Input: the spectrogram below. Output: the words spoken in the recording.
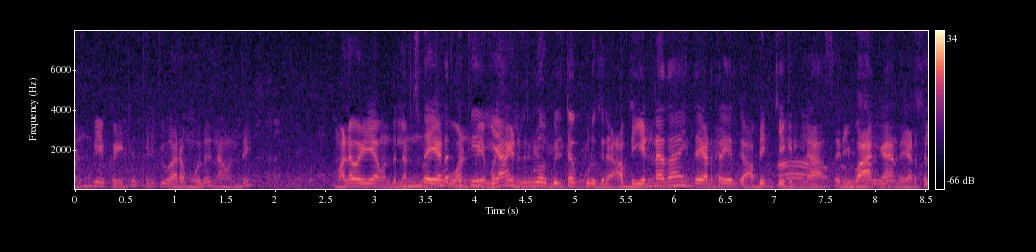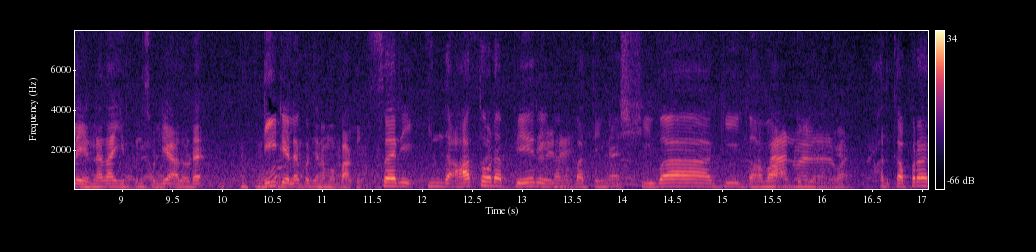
ஒன் வே போயிட்டு திருப்பி வரும்போது நான் வந்து மலை வழியாக வந்து இந்த இடத்துக்கு ஏன் இவ்வளோ பில்டப் கொடுக்குறேன் அப்படி என்ன தான் இந்த இடத்துல இருக்குது அப்படின்னு கேட்குறீங்களா சரி வாங்க. அந்த இடத்துல என்ன தான் இருக்குன்னு சொல்லி அதோட டீட்டெயிலாக கொஞ்சம் நம்ம பார்க்கலாம். சரி இந்த ஆத்தோட பேர் என்னன்னு பார்த்தீங்கன்னா சிவாகி கவா அப்படிங்கிறாங்க. அதுக்கப்புறம்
